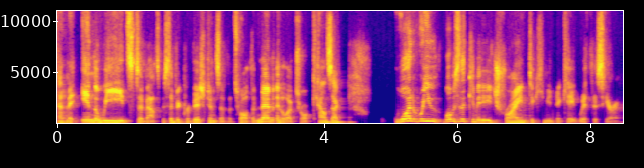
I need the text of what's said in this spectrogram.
kind of in the weeds about specific provisions of the 12th Amendment, Electoral Counts Act. What were you, what was the committee trying to communicate with this hearing?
